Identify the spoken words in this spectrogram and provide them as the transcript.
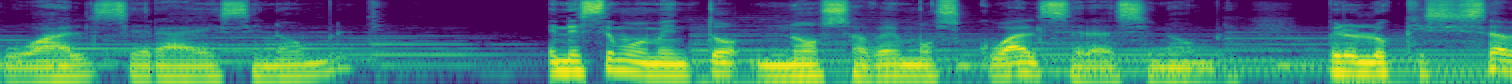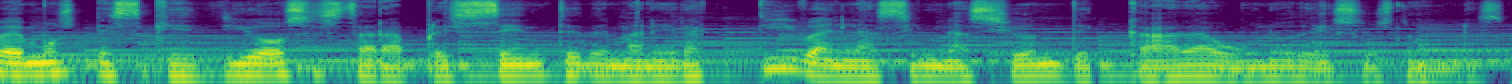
cuál será ese nombre? En este momento no sabemos cuál será ese nombre, pero lo que sí sabemos es que Dios estará presente de manera activa en la asignación de cada uno de esos nombres.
